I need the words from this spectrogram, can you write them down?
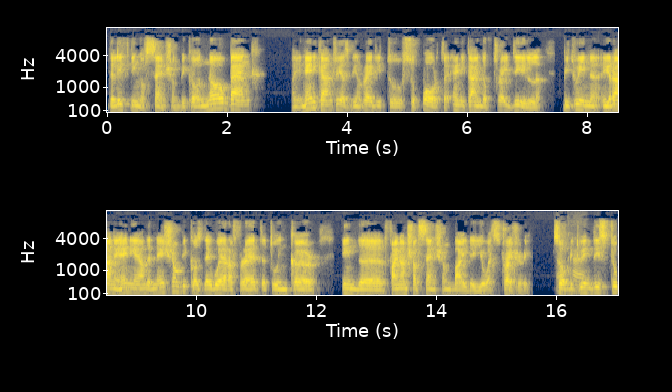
the lifting of sanctions because no bank in any country has been ready to support any kind of trade deal between Iran and any other nation because they were afraid to incur in the financial sanction by the US Treasury. So okay. between these two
